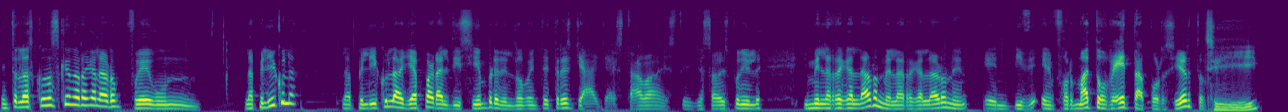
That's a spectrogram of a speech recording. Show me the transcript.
Entre las cosas que me regalaron fue un la película. La película ya para el diciembre del 93 ya, ya, estaba, este, ya estaba disponible. Y me la regalaron, me la regalaron en, en, en formato beta, por cierto. Sí.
